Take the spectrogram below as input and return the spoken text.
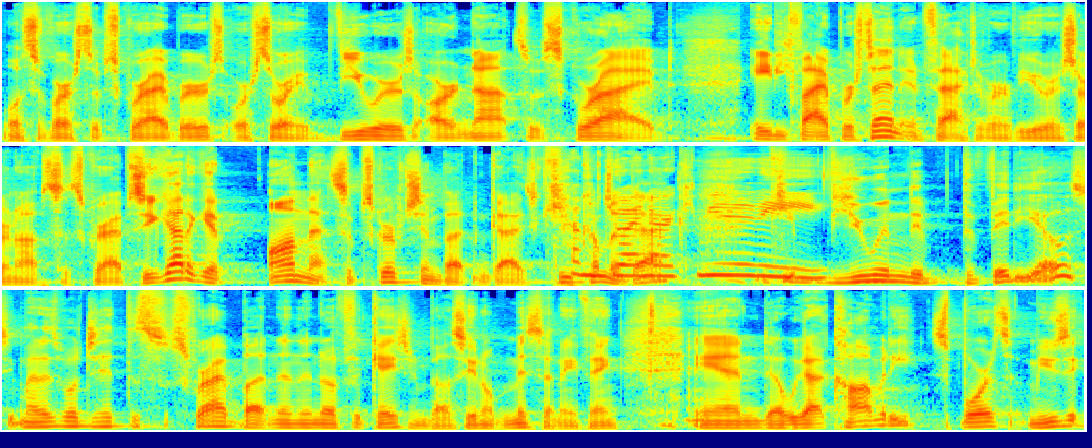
Most of our subscribers, or sorry, viewers, are not subscribed. Eighty-five percent, in fact, of our viewers are not subscribed. So you got to get on that subscription button, guys. Keep Come coming join back. our community. You keep viewing the, the videos. You might as well just hit the subscribe button and the notification bell so you don't miss anything. And uh, we got comedy, sports, music,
